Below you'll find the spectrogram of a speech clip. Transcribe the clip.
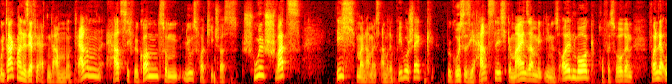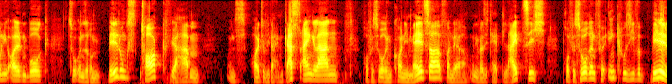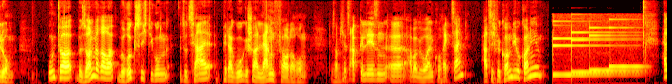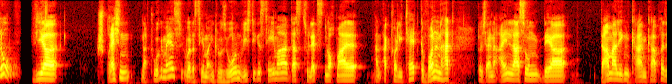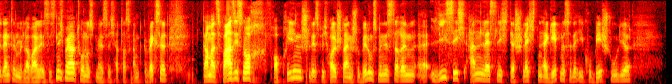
Guten Tag, meine sehr verehrten Damen und Herren. Herzlich willkommen zum News for Teachers Schulschwatz. Ich, mein Name ist André Pribuschek, begrüße Sie herzlich gemeinsam mit Ines Oldenburg, Professorin von der Uni Oldenburg, zu unserem Bildungstalk. Wir haben uns heute wieder einen Gast eingeladen, Professorin Conny Melzer von der Universität Leipzig, Professorin für inklusive Bildung unter besonderer Berücksichtigung sozialpädagogischer Lernförderung. Das habe ich jetzt abgelesen, äh, aber wir wollen korrekt sein. Herzlich willkommen, liebe Conny. Hallo. Wir sprechen naturgemäß über das Thema Inklusion, wichtiges Thema, das zuletzt nochmal an Aktualität gewonnen hat durch eine Einlassung der damaligen KMK-Präsidentin, mittlerweile ist es nicht mehr, turnusmäßig hat das Amt gewechselt, Damals war sie es noch, Frau Prien, schleswig-holsteinische Bildungsministerin, äh, ließ sich anlässlich der schlechten Ergebnisse der IQB-Studie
